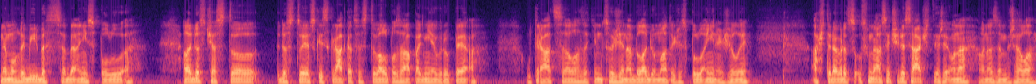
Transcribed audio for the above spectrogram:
nemohli být bez sebe ani spolu, a, ale dost často Dostojevsky zkrátka cestoval po západní Evropě a utrácel, zatímco žena byla doma, takže spolu ani nežili. Až teda v roce 1864 ona, ona zemřela.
